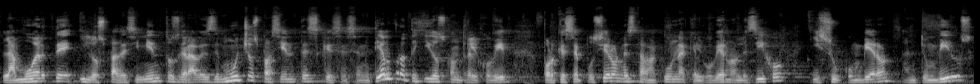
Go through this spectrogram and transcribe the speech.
la muerte y los padecimientos graves de muchos pacientes que se sentían protegidos contra el COVID porque se pusieron esta vacuna que el gobierno les dijo y sucumbieron ante un virus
